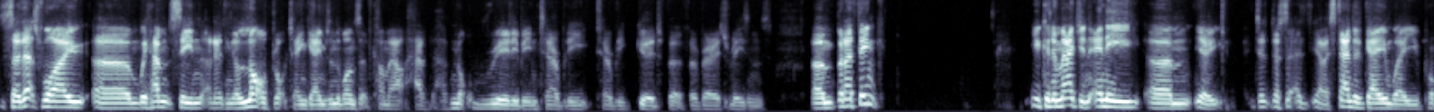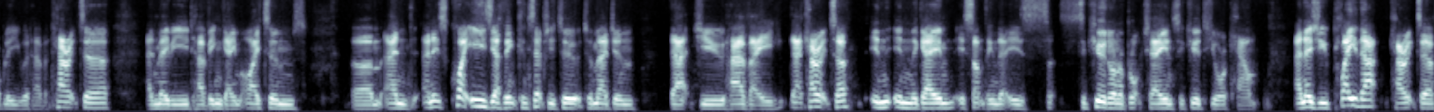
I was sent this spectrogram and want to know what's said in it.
so that's why um, we haven't seen, I don't think, a lot of blockchain games, and the ones that have come out have, have not really been terribly, terribly good for, for various reasons. Um, but I think you can imagine any, um, you know, just, a, you know, a standard game where you probably would have a character and maybe you'd have in-game items. Um, and, and it's quite easy, I think, conceptually to, to imagine that you have a that character in, in the game is something that is secured on a blockchain, secured to your account. And as you play that character,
